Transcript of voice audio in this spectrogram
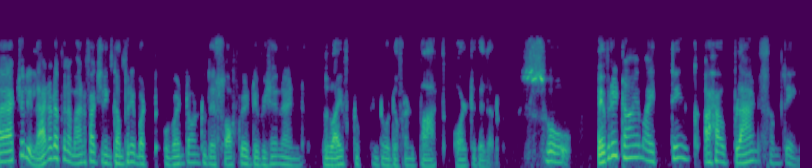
I actually landed up in a manufacturing company, but went on to their software division and life took into a different path altogether. So every time I think I have planned something,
